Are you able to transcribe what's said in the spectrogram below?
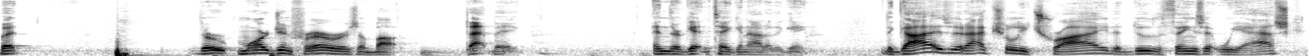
But their margin for error is about that big, and they're getting taken out of the game. The guys that actually try to do the things that we ask –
